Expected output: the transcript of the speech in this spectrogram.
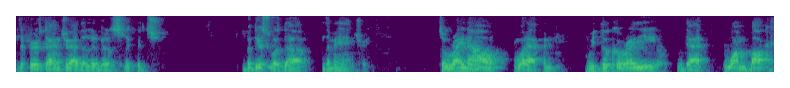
The first entry had a little bit of slippage, but this was the, the main entry. So right now, what happened? We took already that one buck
